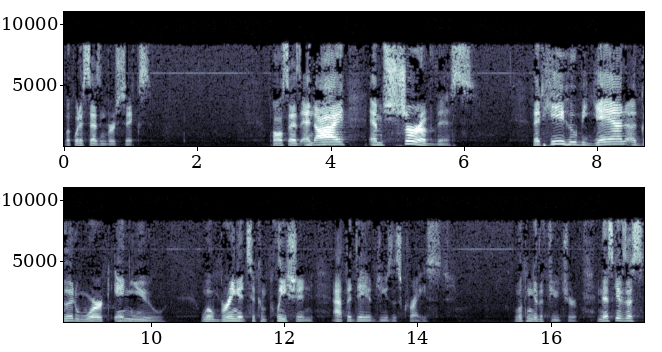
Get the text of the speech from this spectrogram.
Look what it says in verse 6. Paul says, And I am sure of this, that he who began a good work in you will bring it to completion at the day of Jesus Christ. Looking to the future. And this gives us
